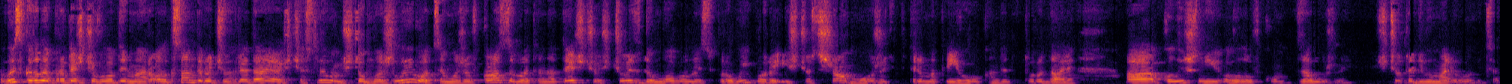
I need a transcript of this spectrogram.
Ви сказали про те, що Володимир Олександрович виглядає щасливим, що можливо це може вказувати на те, що щось домовились про вибори і що США можуть підтримати його кандидатуру далі. А колишній головком залужний. Що тоді вимальовується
